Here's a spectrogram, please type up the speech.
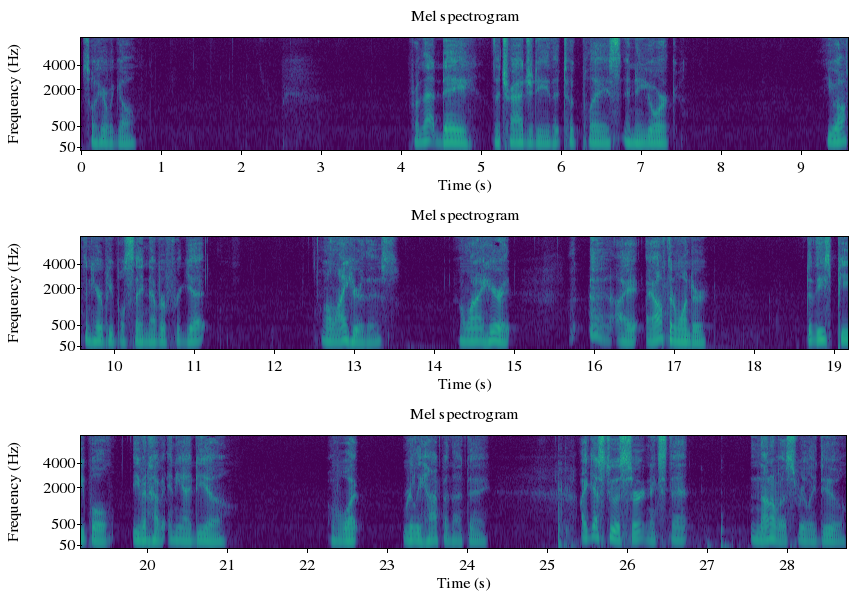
So here we go. From that day, the tragedy that took place in New York, you often hear people say, never forget. Well, I hear this. And when I hear it, I, I often wonder, do these people even have any idea of what really happened that day? I guess to a certain extent, none of us really do.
